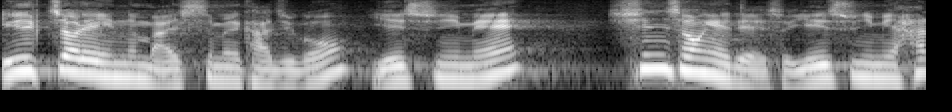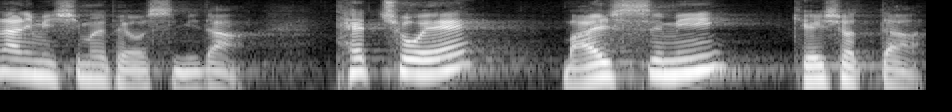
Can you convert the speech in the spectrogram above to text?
1절에 있는 말씀을 가지고 예수님의 신성에 대해서 예수님이 하나님이심을 배웠습니다. 태초에 말씀이 계셨다.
